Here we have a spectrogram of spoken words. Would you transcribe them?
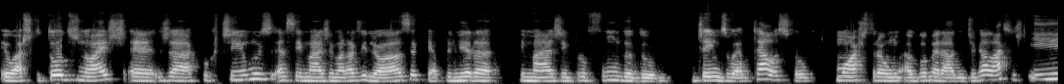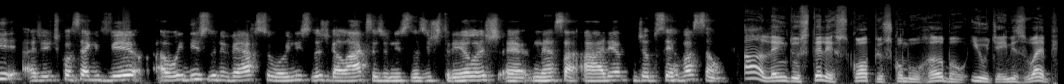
Eu acho que todos nós é, já curtimos essa imagem maravilhosa, que é a primeira imagem profunda do James Webb Telescope, mostra um aglomerado de galáxias e a gente consegue ver o início do universo, o início das galáxias, o início das estrelas é, nessa área de observação. Além dos telescópios como o Hubble e o James Webb,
